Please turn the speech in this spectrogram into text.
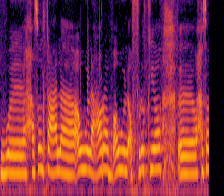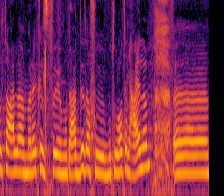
وحصلت على أول عرب أول أفريقيا آه، وحصلت على مراكز في متعددة في بطولات العالم آه،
